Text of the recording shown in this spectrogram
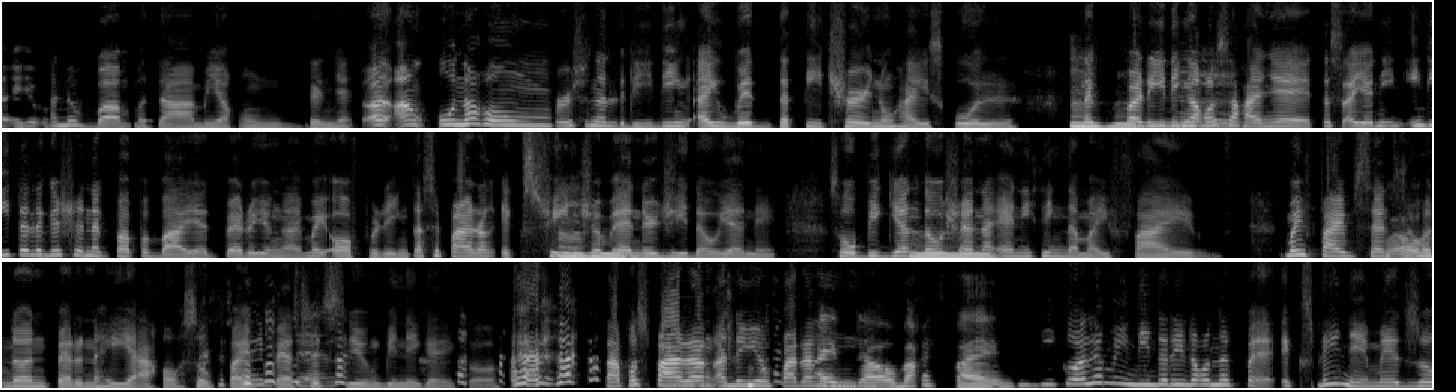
sa'yo? Ano ba, madami akong ganyan. Ah, ang una kong personal reading ay with the teacher nung high school. Mhm. Nagpa-reading ako sa Mm. kanya eh. Tapos ayun, hin- hindi talaga siya nagpapabayad pero yung nga, may offering kasi parang exchange of Mhm. energy daw yan eh. So bigyan daw siya ng Hmm. anything na may 5. May 5 cents ako Wow. nun pero nahiya ako. So 5 5 pesos cents. yung binigay ko. Tapos parang ano yung parang 5 daw. Bakit 5? hindi ko alam eh, hindi na rin ako nagpa-explain eh. Medyo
